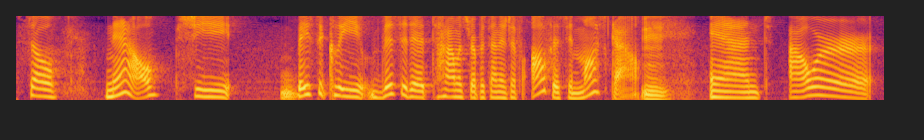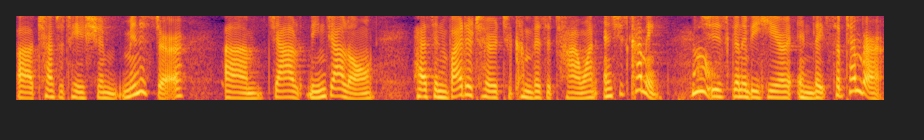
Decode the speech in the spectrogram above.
So now she basically visited Taiwan's representative office in Moscow. And our uh, transportation minister, um, Jia, Lin Jialong, has invited her to come visit Taiwan, and she's coming. She's going to be here in late September.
